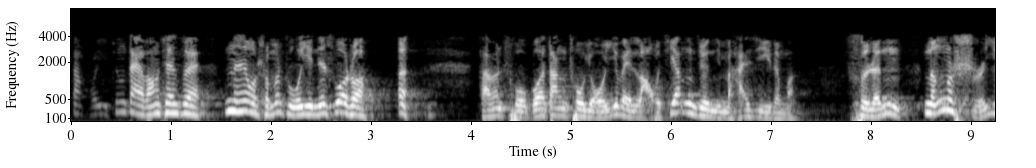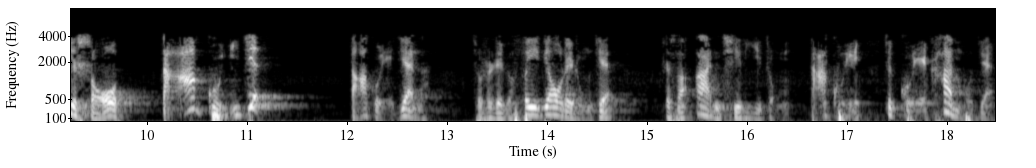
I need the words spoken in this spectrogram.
大伙一听，大王千岁，您有什么主意？您说说。哼，咱们楚国当初有一位老将军，你们还记得吗？此人能使一手打鬼剑，打鬼剑呢，就是这个飞镖这种剑，这算暗器的一种。打鬼，这鬼看不见，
